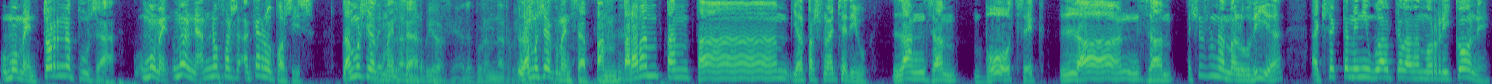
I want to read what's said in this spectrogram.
un moment, torna a posar. Un moment, un moment, no posa, encara no ho posis. La música comença... nerviós, ja nerviós. La música comença pam, parabam, pam, pam, i el personatge diu langsam, bozek, langsam. Això és una melodia exactament igual que la de Morricone,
